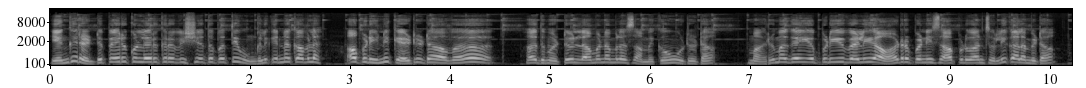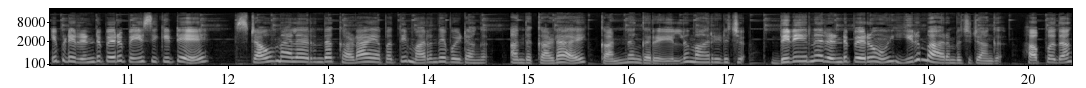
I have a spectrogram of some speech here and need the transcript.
எங்க ரெண்டு பேருக்குள்ள இருக்கிற விஷயத்த பத்தி உங்களுக்கு என்ன கவலை? அப்படின்னு கேட்டுட்டா அவ. அது மட்டும் இல்லாம நம்மள சமைக்கவும் விட்டுட்டா. மருமகை எப்படியும் வெளியே ஆர்டர் பண்ணி சாப்பிடுவான்னு சொல்லி கிளம்பிட்டா. இப்படி ரெண்டு பேரும் பேசிக்கிட்டே ஸ்டவ் மேல இருந்த கடாய பத்தி மறந்தே போயிட்டாங்க. அந்த கடாய் கண்ணங்கரையில்னு மாறிடுச்சு. திடீர்னு ரெண்டு பேரும் இரும்ப ஆரம்பிச்சுட்டாங்க. அப்பதான்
